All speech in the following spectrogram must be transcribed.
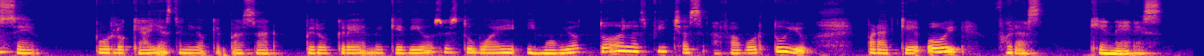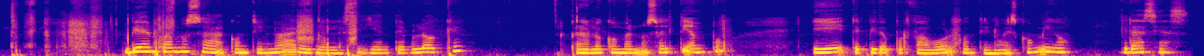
sé por lo que hayas tenido que pasar, pero créeme que Dios estuvo ahí y movió todas las fichas a favor tuyo para que hoy fueras quien eres. Bien, vamos a continuar en el siguiente bloque para no comernos el tiempo y te pido por favor continúes conmigo. Gracias.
